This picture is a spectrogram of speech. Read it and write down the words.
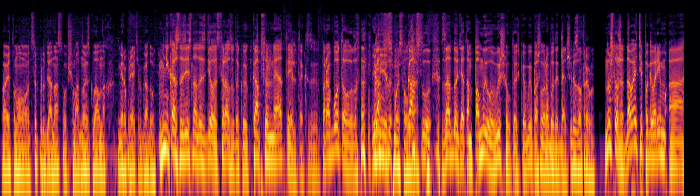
поэтому цифр для нас, в общем, одно из главных мероприятий в году. Мне кажется, здесь надо сделать сразу такой капсульный отель, так поработал, Имеет капсу, смысл, капсулу, да. заодно тебя там помыл и вышел, то есть как бы пошел работать дальше. Без отрыва. Ну что же, давайте поговорим о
